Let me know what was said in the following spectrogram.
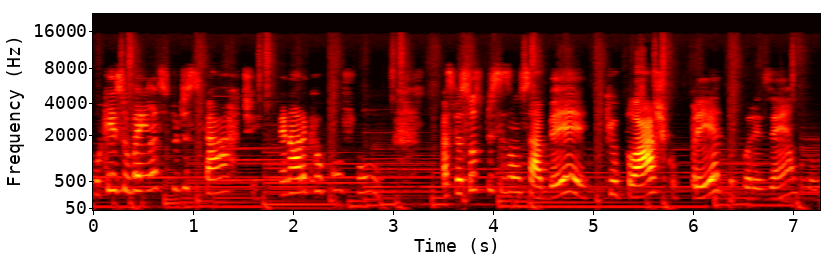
Porque isso vem antes do descarte, vem na hora que eu consumo. As pessoas precisam saber que o plástico preto, por exemplo,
